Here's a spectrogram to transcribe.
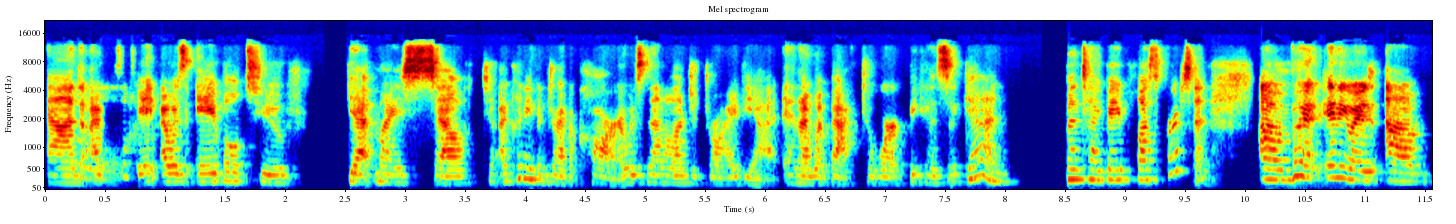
And oh. I, was, oh. I was able to get myself to, I couldn't even drive a car. I was not allowed to drive yet. And I went back to work because again, a type A plus person. Um, but anyways, um,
